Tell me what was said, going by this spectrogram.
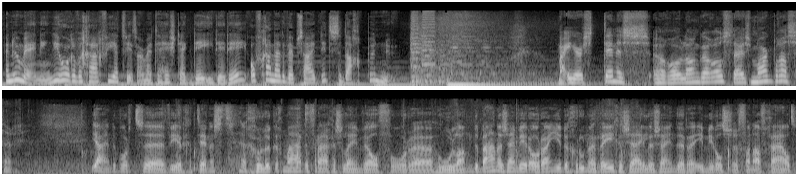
En uw mening, die horen we graag via Twitter met de hashtag DIDD... of ga naar de website ditistedag.nu. Maar eerst tennis, Roland Garros, daar is Mark Brasser. Ja, en er wordt uh, weer getennist. Uh, gelukkig maar. De vraag is alleen wel voor uh, hoe lang. De banen zijn weer oranje. De groene regenzeilen zijn er inmiddels van afgehaald.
